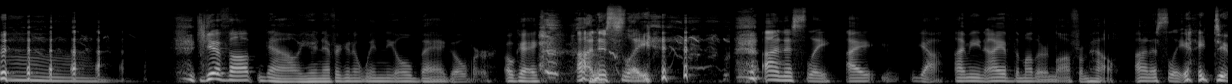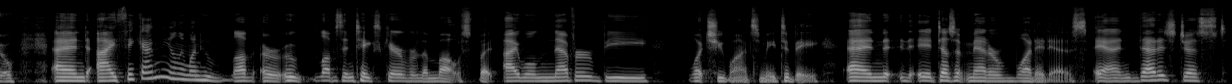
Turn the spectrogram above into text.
Hmm. Give up now. You're never going to win the old bag over. Okay. Honestly. Honestly, I, yeah, I mean, I have the mother in law from hell. Honestly, I do. And I think I'm the only one who love or who loves and takes care of her the most, but I will never be what she wants me to be. And it doesn't matter what it is. And that is just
